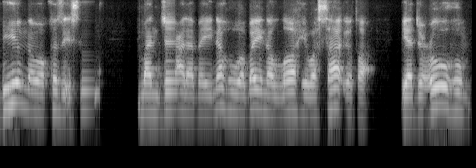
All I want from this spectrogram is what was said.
دیم نواقص اسلام من جعل بينه وبين الله وسائط يدعوهم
